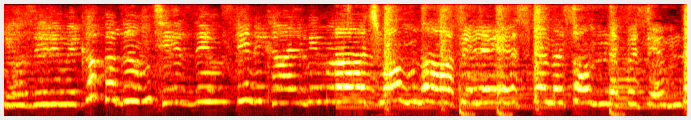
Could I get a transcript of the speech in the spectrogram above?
Gözlerimi kapadım çizdim seni kalbime Açmam nafile isteme son nefesimde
